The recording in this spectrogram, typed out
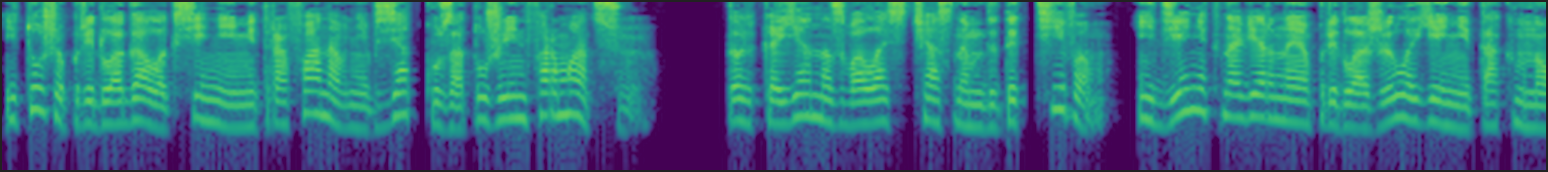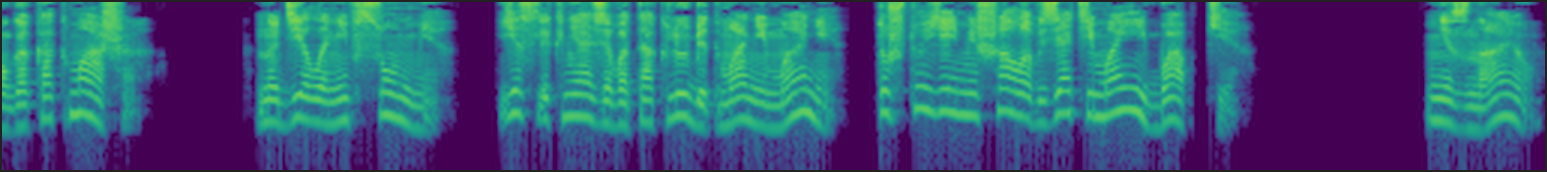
и тоже предлагала Ксении Митрофановне взятку за ту же информацию. Только я назвалась частным детективом, и денег, наверное, предложила ей не так много, как Маша. Но дело не в сумме. Если Князева так любит Мани-Мани, то что ей мешало взять и мои бабки? Не знаю,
